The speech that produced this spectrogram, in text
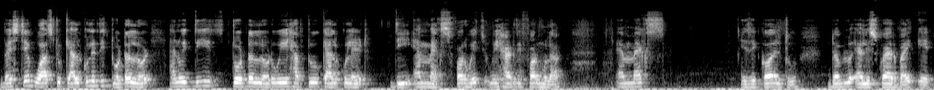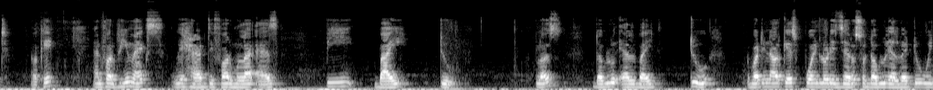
the step was to calculate the total load and with the total load we have to calculate the mmax for which we had the formula. Mmax is equal to wl square by 8 okay? And for vmax we had the formula as p by 2 plus wl by 2 but in our case point load is 0 so wl by 2 we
